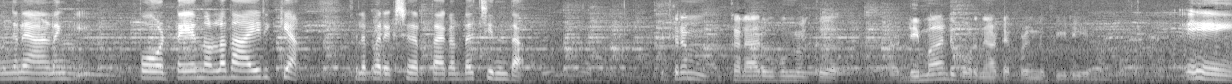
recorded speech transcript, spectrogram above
അങ്ങനെയാണെങ്കിൽ പോട്ടെ എന്നുള്ളതായിരിക്കാം. ചിലപ്പോൾ രക്ഷകർത്താക്കളുടെ ചിന്ത. ഇത്തരം കലാരൂപങ്ങൾക്ക് ഡിമാൻഡ് കുറഞ്ഞായിട്ട് എപ്പോഴെങ്കിലും ഫീൽ ചെയ്യുന്നുണ്ടോ? ഏയ്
